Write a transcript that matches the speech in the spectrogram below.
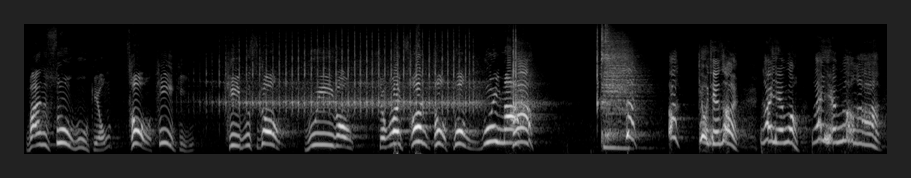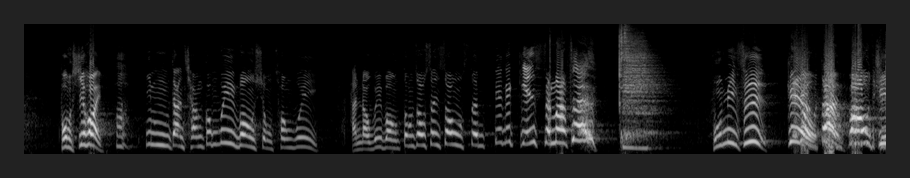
万术无疆，错天机，岂不是讲威王向外传托凤位吗？啊，这啊，叫钱帅，我冤枉，我冤枉啊！冯锡海，啊你唔但强攻威王上创位，还让威王当做圣上身边的奸什么？这福命是狗胆包天！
